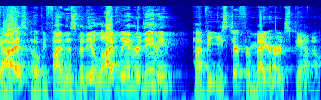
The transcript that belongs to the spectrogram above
Guys, I hope you find this video lively and redeeming. Happy Easter from Megahertz Piano.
